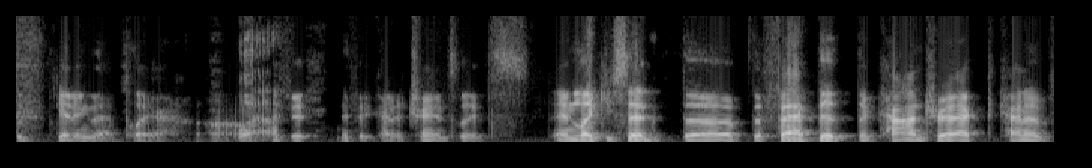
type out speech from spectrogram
with getting that player uh, wow. if it if it kind of translates. And like you said, the the fact that the contract kind of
